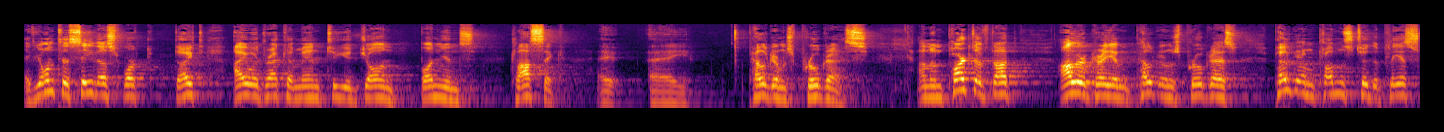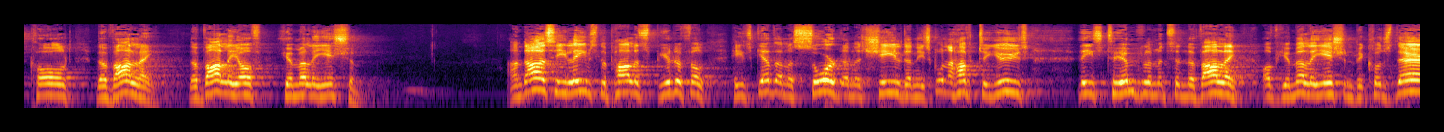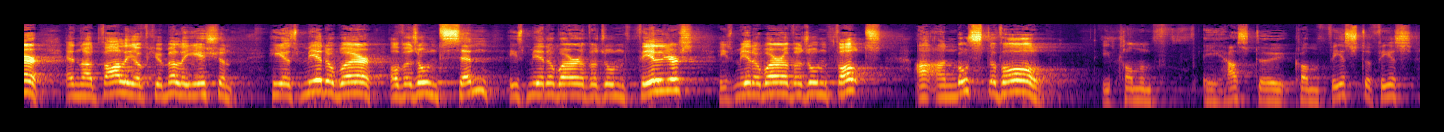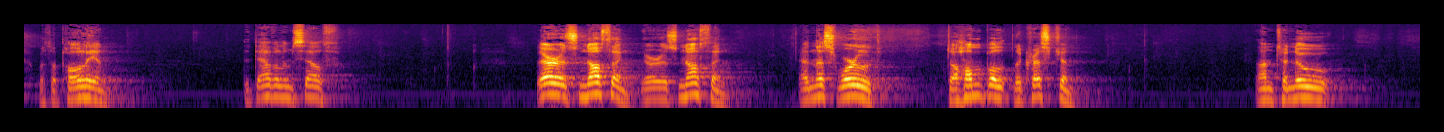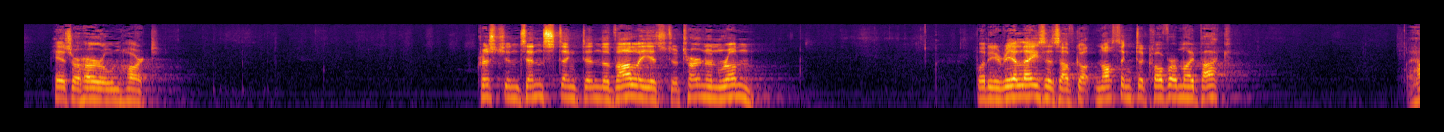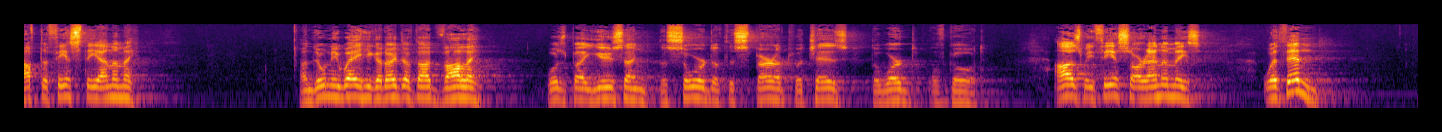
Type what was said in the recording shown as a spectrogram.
If you want to see this worked out, I would recommend to you John Bunyan's classic, a, a Pilgrim's Progress. And in part of that allegory in Pilgrim's Progress, Pilgrim comes to the place called the Valley, the Valley of Humiliation. And as he leaves the palace beautiful, he's given a sword and a shield, and he's going to have to use these two implements in the valley of humiliation because there, in that valley of humiliation, he is made aware of his own sin, he's made aware of his own failures, he's made aware of his own faults, Uh, and most of all, he's coming, he has to come face to face with Apollyon, the devil himself. There is nothing, there is nothing in this world to humble the Christian and to know his or her own heart. Christian's instinct in the valley is to turn and run. But he realizes I've got nothing to cover my back. I have to face the enemy. And the only way he got out of that valley was by using the sword of the Spirit, which is the Word of God. As we face our enemies within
